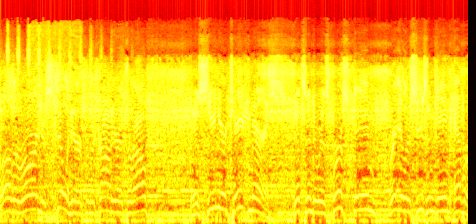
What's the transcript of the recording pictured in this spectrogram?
Well, the roar you still hear from the crowd here at the Ralph is senior Tate Maris gets into his first game, regular season game ever.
